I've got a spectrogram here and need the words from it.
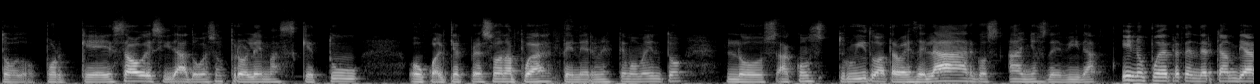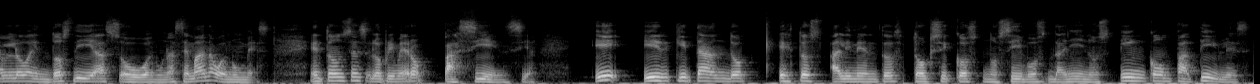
todo. Porque esa obesidad o esos problemas que tú o cualquier persona pueda tener en este momento los ha construido a través de largos años de vida y no puede pretender cambiarlo en dos días o en una semana o en un mes. Entonces, lo primero, paciencia y ir quitando estos alimentos tóxicos, nocivos, dañinos, incompatibles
